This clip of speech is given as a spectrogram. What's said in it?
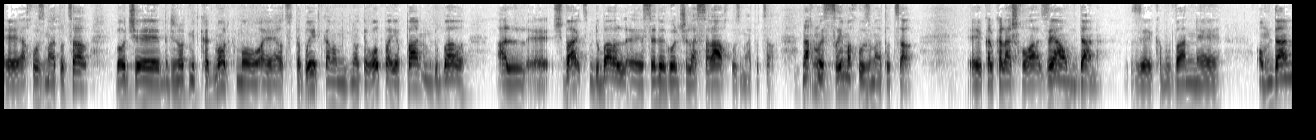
אה, אחוז מהתוצר, בעוד שמדינות מתקדמות כמו ארצות הברית, כמה מדינות אירופה, יפן, מדובר על שווייץ, מדובר על סדר גודל של 10 אחוז מהתוצר. אנחנו 20 אחוז מהתוצר, כלכלה שחורה, זה האומדן. זה כמובן... אומדן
